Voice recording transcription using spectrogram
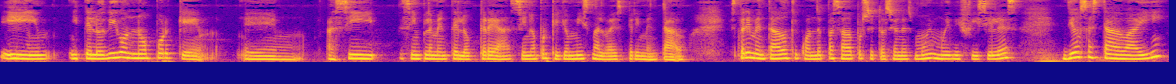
Y, te lo digo no porque eh, así simplemente lo crea, sino porque yo misma lo he experimentado. He experimentado que cuando he pasado por situaciones muy, muy difíciles, Dios ha estado ahí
